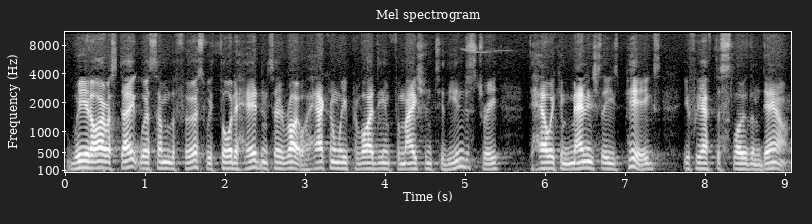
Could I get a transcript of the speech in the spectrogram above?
we at Iowa State were some of the first, we thought ahead and said, right, well, how can we provide the information to the industry to how we can manage these pigs if we have to slow them down.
